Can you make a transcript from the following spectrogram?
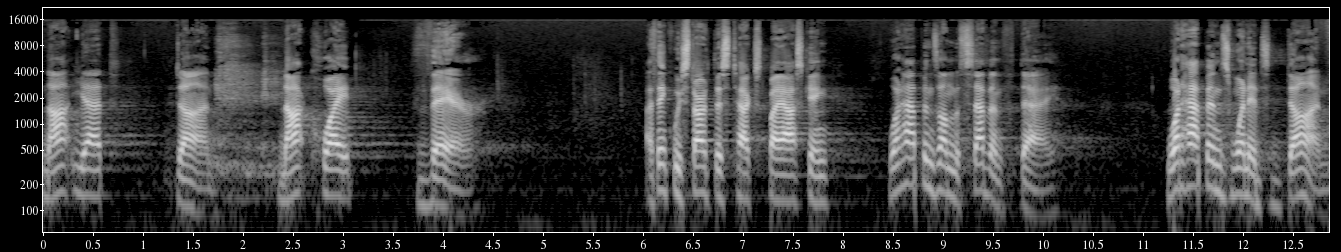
Not yet done. Not quite there. I think we start this text by asking what happens on the seventh day? What happens when it's done?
